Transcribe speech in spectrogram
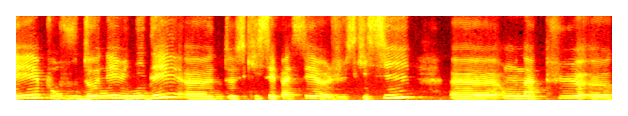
Et pour vous donner une idée de ce qui s'est passé jusqu'ici, euh, on a pu euh,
